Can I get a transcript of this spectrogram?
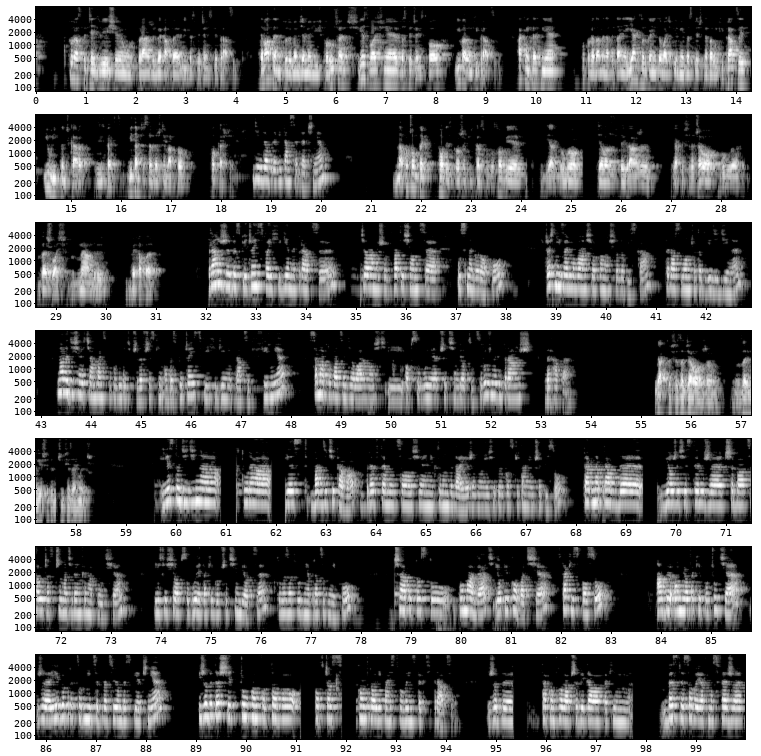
która specjalizuje się w branży BHP i bezpieczeństwie pracy. Tematem, który będziemy dziś poruszać jest właśnie bezpieczeństwo i warunki pracy. A konkretnie odpowiadamy na pytanie, jak zorganizować w firmie bezpieczne warunki pracy i uniknąć kar z inspekcji. Witam Cię serdecznie Marto w podcaście. Dzień dobry, witam serdecznie. Na początek powiedz proszę kilka słów o sobie, jak długo działasz w tej branży, jak to się zaczęło, w ogóle weszłaś w meandry BHP. W branży bezpieczeństwa i higieny pracy działam już od 2008 roku. Wcześniej zajmowałam się ochroną środowiska, teraz łączę te dwie dziedziny. No ale dzisiaj chciałam Państwu powiedzieć przede wszystkim o bezpieczeństwie i higienie pracy w firmie, Sama prowadzę działalność i obsługuję przedsiębiorców z różnych branż BHP. Jak to się zadziało, że zajmujesz się tym, czym się zajmujesz? Jest to dziedzina, która jest bardzo ciekawa, wbrew temu, co się niektórym wydaje, że wiąże się tylko z czytaniem przepisów. Tak naprawdę wiąże się z tym, że trzeba cały czas trzymać rękę na pulsie, jeśli się obsługuje takiego przedsiębiorcę, który zatrudnia pracowników Trzeba po prostu pomagać i opiekować się w taki sposób, aby on miał takie poczucie, że jego pracownicy pracują bezpiecznie i żeby też się czuł komfortowo podczas kontroli Państwowej Inspekcji Pracy. Żeby ta kontrola przebiegała w takim bezstresowej atmosferze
